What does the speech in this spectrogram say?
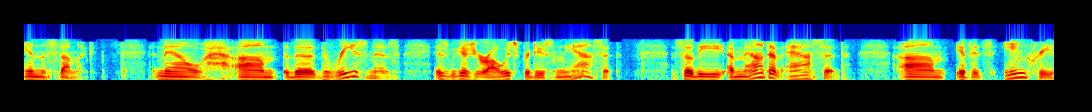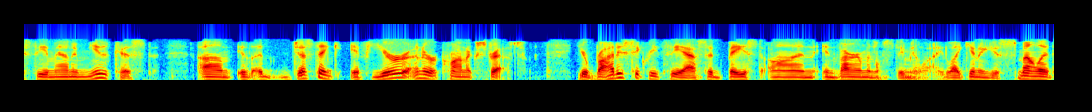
in the stomach. Now, um, the the reason is is because you're always producing the acid. So the amount of acid, um, if it's increased, the amount of mucus um, uh, just think if you're under chronic stress, your body secretes the acid based on environmental stimuli. Like, you know, you smell it,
